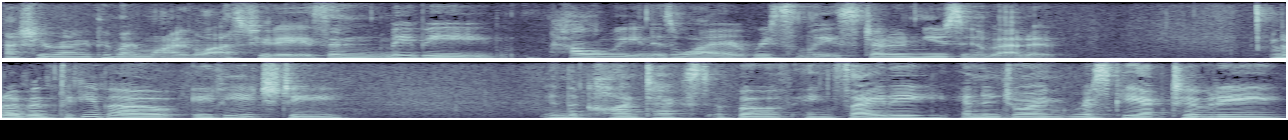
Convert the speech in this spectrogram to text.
actually running through my mind the last few days, and maybe Halloween is why I recently started musing about it. But I've been thinking about ADHD in the context of both anxiety and enjoying risky activity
